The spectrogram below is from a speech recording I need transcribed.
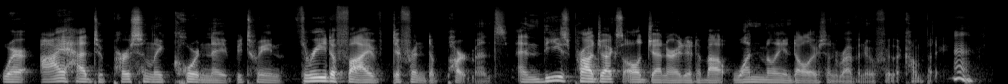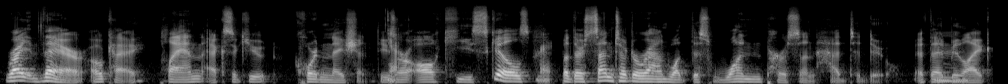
where I had to personally coordinate between three to five different departments. And these projects all generated about $1 million in revenue for the company. Hmm. Right there, okay, plan, execute, coordination. These Yeah. are all key skills, Right. but they're centered around what this one person had to do. If they'd be hmm. like,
